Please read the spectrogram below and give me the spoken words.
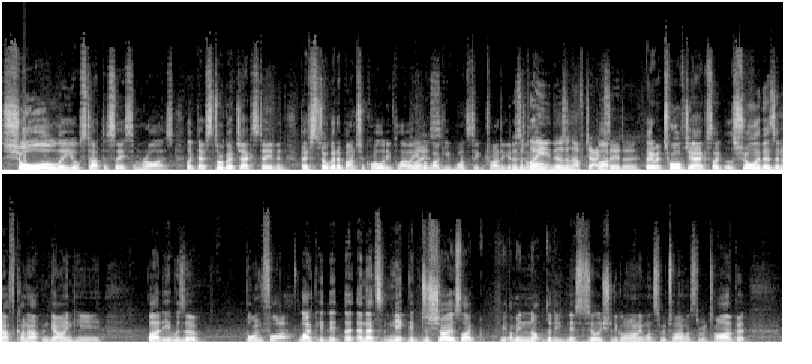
surely you'll start to see some rise. Like they've still got Jack Steven, they've still got a bunch of quality players. He looked like he wants to try to get. There's plenty. There's enough jacks But- there to. Got about 12 jacks. Like, surely there's enough kind of up and going here. But it was a bonfire. Like, it, it and that's Nick. It just shows, like, I mean, not that he necessarily should have gone on. He wants to retire, wants to retire. But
